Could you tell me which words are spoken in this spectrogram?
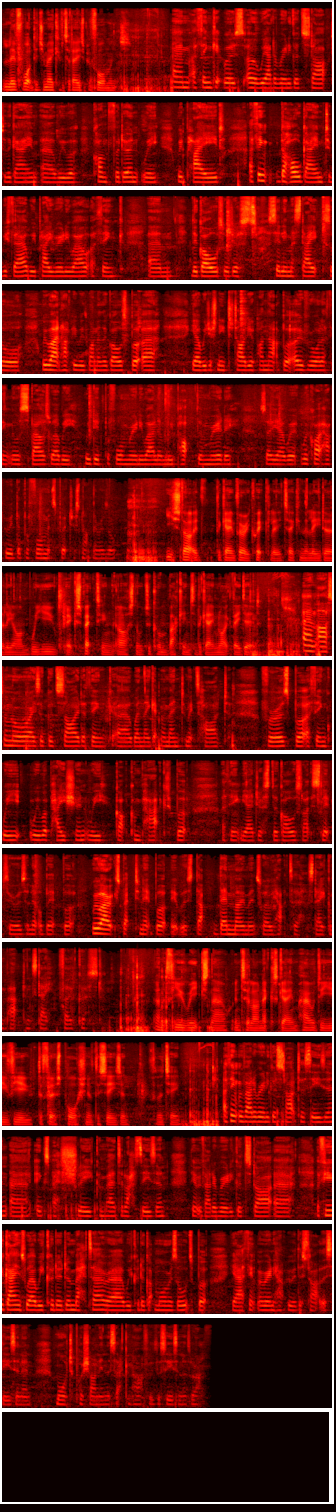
Liv, what did you make of today's performance? Um, I think it was uh, we had a really good start to the game. Uh, we were confident. We we played. I think the whole game, to be fair, we played really well. I think um, the goals were just silly mistakes, or we weren't happy with one of the goals. But uh, yeah, we just need to tidy up on that. But overall, I think there was spells where we, we did perform really well and we popped them really. So yeah, we're, we're quite happy with the performance, but just not the result. You started the game very quickly, taking the lead early on. Were you expecting Arsenal to come back into the game like they did? Um, Arsenal are always a good side. I think uh, when they get momentum, it's hard for us. But I think we, we were patient, we got compact, but I think yeah, just the goals like slipped through us a little bit, but we were expecting it. But it was that them moments where we had to stay compact and stay focused. and a few weeks now until our next game, how do you view the first portion of the season for the team? I think we've had a really good start to the season, uh, especially compared to last season. I think we've had a really good start. Uh, a few games where we could have done better, uh, we could have got more results, but yeah, I think we're really happy with the start of the season and more to push on in the second half of the season as well.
